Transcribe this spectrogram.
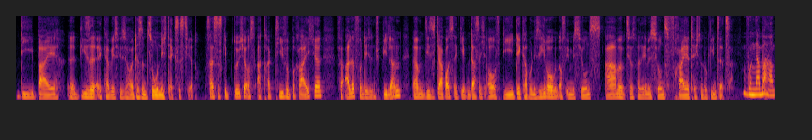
die bei äh, diese LKWs, wie sie heute sind, so nicht existiert. Das heißt, es gibt durchaus attraktive Bereiche für alle von diesen Spielern, ähm, die sich daraus ergeben, dass ich auf die Dekarbonisierung und auf emissionsarme bzw. emissionsfreie Technologien setze. Wunderbar.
